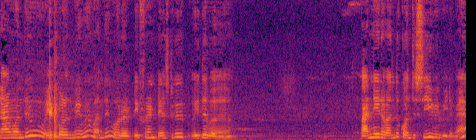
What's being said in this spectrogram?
நான் வந்து எப்பொழுதுமே வந்து ஒரு டிஃப்ரெண்ட் டேஸ்ட்டுக்கு இது பன்னீரை வந்து கொஞ்சம் சீவி விடுவேன்.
